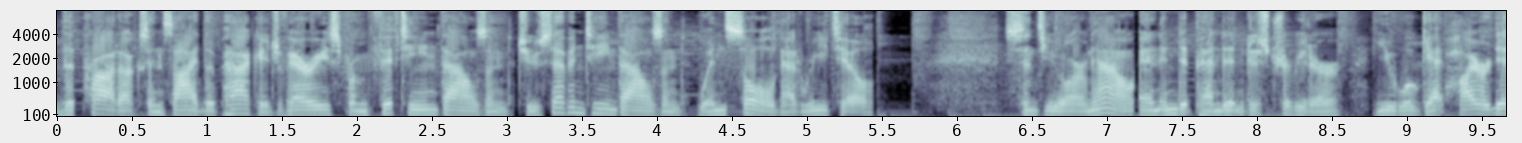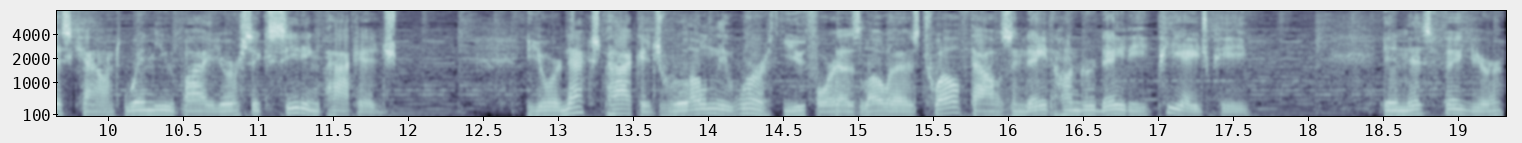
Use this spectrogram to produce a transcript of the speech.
The products inside the package varies from 15,000 to 17,000 when sold at retail. Since you are now an independent distributor, you will get higher discount when you buy your succeeding package. Your next package will only worth you for as low as 12,880 PHP. In this figure,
